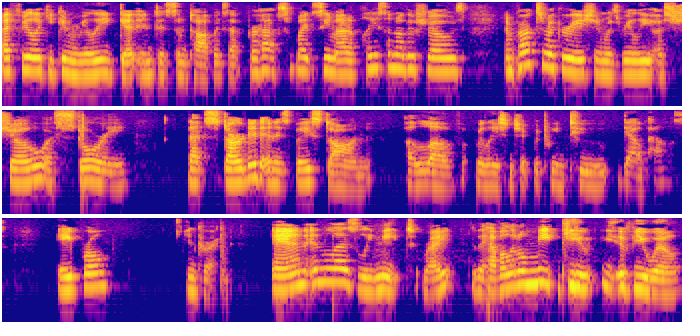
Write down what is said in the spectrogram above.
I feel like you can really get into some topics that perhaps might seem out of place on other shows. And Parks and Recreation was really a show, a story that started and is based on a love relationship between two gal pals. April, incorrect. Ann and Leslie meet, right? They have a little meet cute, if you will.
